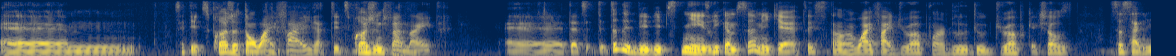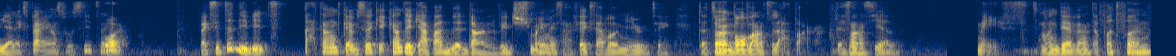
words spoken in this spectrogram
Euh, tu t'es-tu proche de ton Wi-Fi? T'es-tu proche d'une fenêtre? Euh, t'as, t'as- t'as des, des- des petites niaiseries comme ça, mais que, si t'as un Wi-Fi drop ou un Bluetooth drop ou quelque chose, ça, ça nuit à l'expérience aussi. Ouais. Fait que c'est toutes des, des petites patentes comme ça que quand tu es capable de- d'enlever du chemin, mais ça fait que ça va mieux. T'as-tu un bon ventilateur? C'est essentiel. Mais si tu manques de vent, t'as pas de fun.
